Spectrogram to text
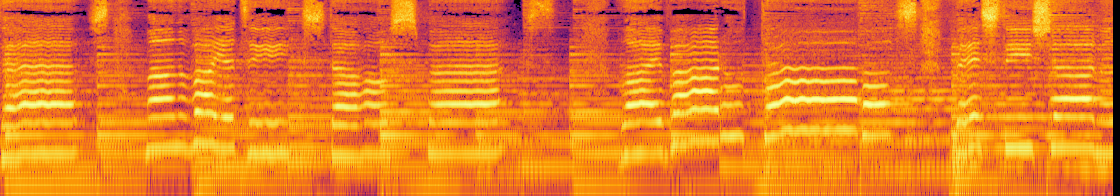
Tēvs, man vajadzīgs tavs spēks lai varu tavas pestīšanas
